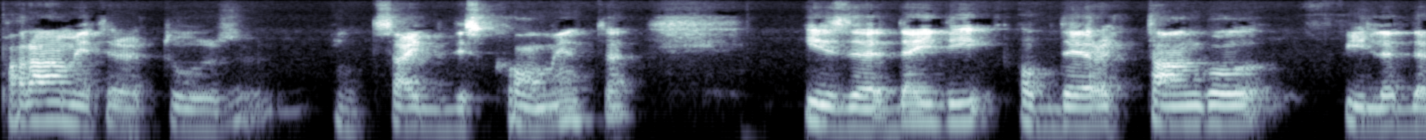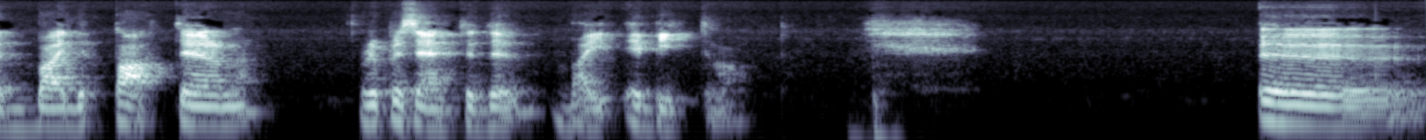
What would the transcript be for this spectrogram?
parameter to inside this comment is the ID of the rectangle filled by the pattern represented by a bitmap. Uh,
